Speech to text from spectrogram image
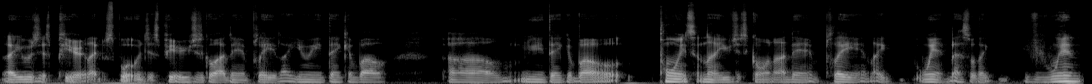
Like it was just pure. Like the sport was just pure. You just go out there and play. Like you ain't thinking about um, you ain't think about points or nothing. You just going out there and play and like win. That's what like if you win,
